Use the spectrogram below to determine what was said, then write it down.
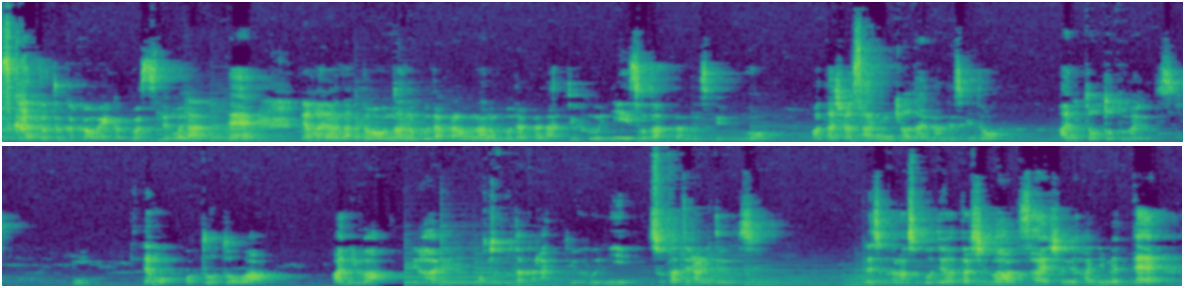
スカートとか可愛い格好してもらってやはりあなたは女の子だから女の子だからっていうふうに育ったんですけれども私は3人兄弟なんですけど兄と弟がいるんです、う。ん、でも弟は兄はやはり男だからっていうふうに育てられてるんです。よですからそこで私は最初に始めて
